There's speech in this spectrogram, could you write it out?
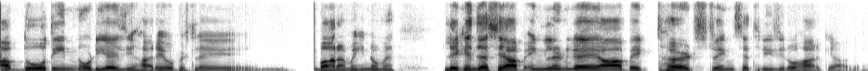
آپ دو تین او ڈی آئیز ہی ہارے ہو پچھلے بارہ مہینوں میں۔ لیکن جیسے آپ انگلینڈ گئے، آپ ایک تھرڈ اسٹرنگ سے تھری زیرو ہار کے آ گئے۔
